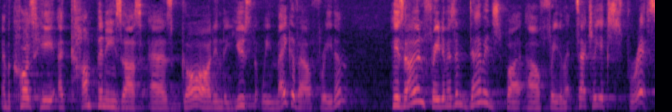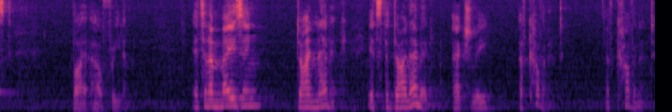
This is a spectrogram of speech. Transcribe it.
And because he accompanies us as God in the use that we make of our freedom, his own freedom isn't damaged by our freedom. It's actually expressed by our freedom. It's an amazing dynamic. It's the dynamic, actually, of covenant. Of covenant.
